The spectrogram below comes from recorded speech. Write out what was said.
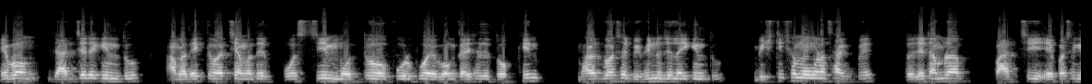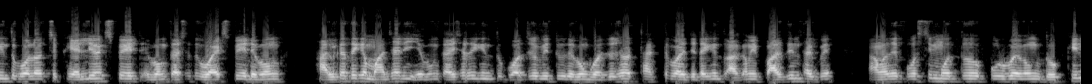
এবং যার জেরে কিন্তু আমরা দেখতে পাচ্ছি আমাদের পশ্চিম, মধ্য, পূর্ব এবং তার সাথে দক্ষিণ ভারতবর্ষের বিভিন্ন জেলায় কিন্তু বৃষ্টির সম্ভাবনা থাকবে। তো যেটা আমরা পাচ্ছি, এপাশে কিন্তু বলা হচ্ছে ফেয়ারলি হোয়াইট স্পেড এবং তার সাথে হোয়াইট স্পেড এবং হালকা থেকে মাঝারি এবং তাই সাথে কিন্তু বজ্রবিদ্যুৎ এবং বজ্রঝড় থাকতে পারে, যেটা কিন্তু আগামী পাঁচ দিন থাকবে। আমাদের পশ্চিম, মধ্য, পূর্ব এবং দক্ষিণ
